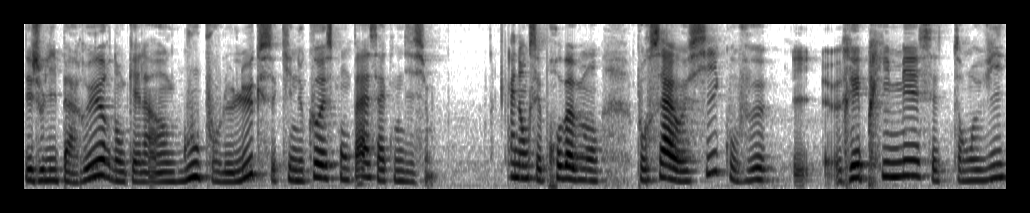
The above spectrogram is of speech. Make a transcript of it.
des jolies parures. Donc, elle a un goût pour le luxe qui ne correspond pas à sa condition. Et donc, c'est probablement pour ça aussi qu'on veut réprimer cette envie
